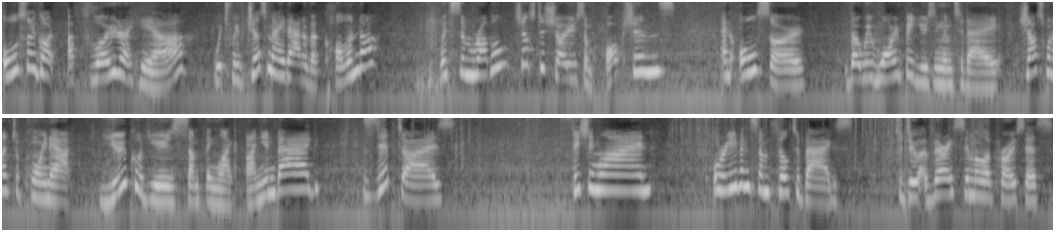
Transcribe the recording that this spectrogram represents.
also got a floater here which we've just made out of a colander with some rubble just to show you some options. And also though we won't be using them today just wanted to point out you could use something like onion bag, zip ties fishing line, or even some filter bags to do a very similar process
